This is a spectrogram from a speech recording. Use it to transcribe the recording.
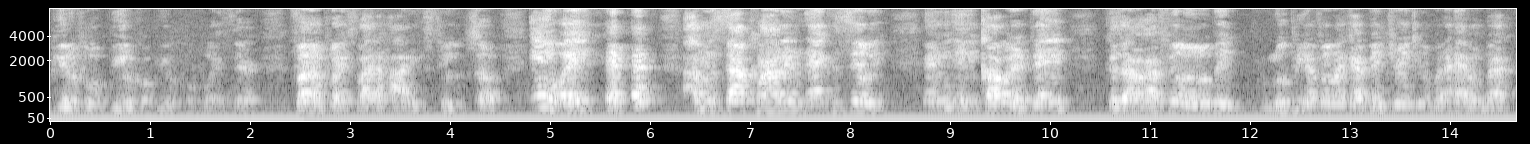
Beautiful, beautiful, beautiful place there. Fun place, a lot of hotties too. So anyway, I'm gonna stop clowning and acting silly and, and call it a day because I, I feel a little bit loopy. I feel like I've been drinking, but I haven't. But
